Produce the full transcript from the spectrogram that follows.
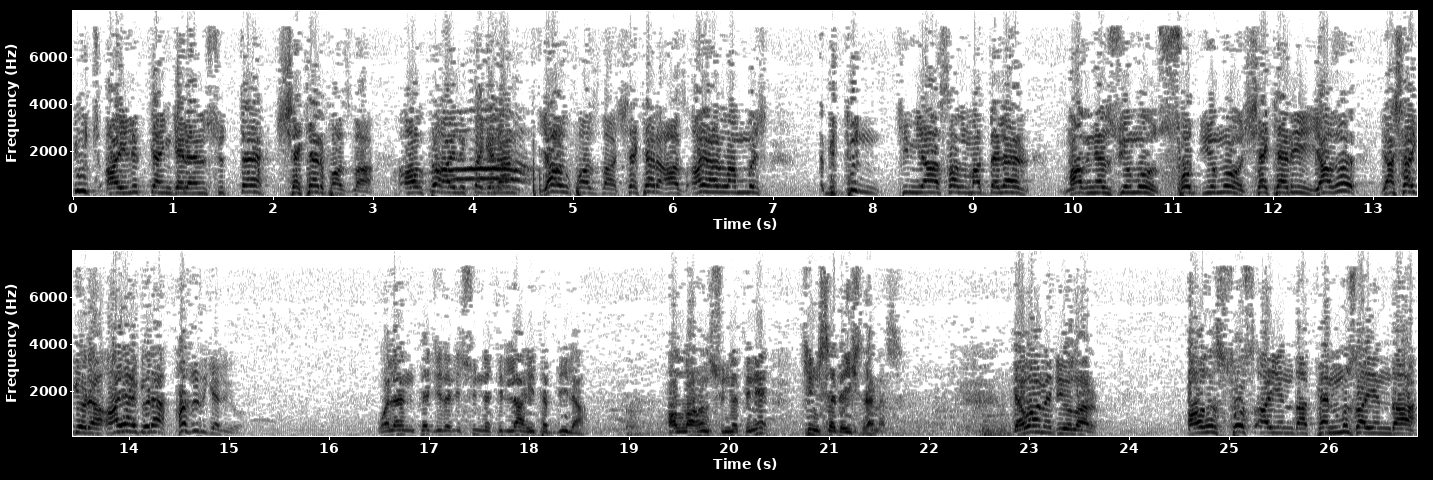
Üç aylıkken gelen sütte şeker fazla. Altı aylıkta gelen yağ fazla, şeker az, ayarlanmış. Bütün kimyasal maddeler, magnezyumu, sodyumu, şekeri, yağı yaşa göre, aya göre hazır geliyor. وَلَنْ تَجِدَ لِسُنَّةِ اللّٰهِ تَبْد۪يلًا Allah'ın sünnetini kimse değiştiremez. Devam ediyorlar. Ağustos ayında, Temmuz ayında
